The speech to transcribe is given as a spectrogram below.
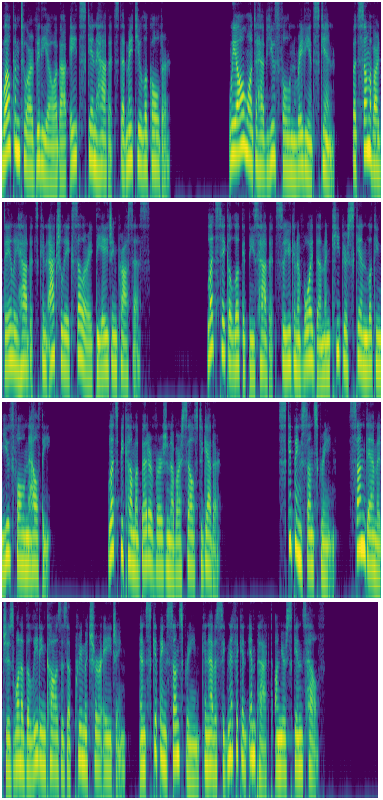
Welcome to our video about 8 skin habits that make you look older. We all want to have youthful and radiant skin, but some of our daily habits can actually accelerate the aging process. Let's take a look at these habits so you can avoid them and keep your skin looking youthful and healthy. Let's become a better version of ourselves together. Skipping sunscreen. Sun damage is one of the leading causes of premature aging, and skipping sunscreen can have a significant impact on your skin's health.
